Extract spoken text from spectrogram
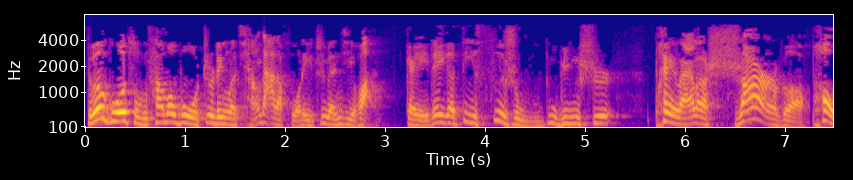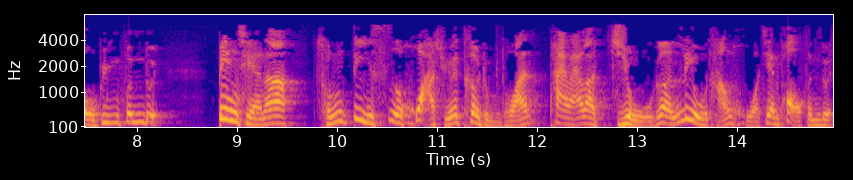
德国总参谋部制定了强大的火力支援计划，给这个第四十五步兵师配来了十二个炮兵分队，并且呢，从第四化学特种团派来了九个六膛火箭炮分队，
